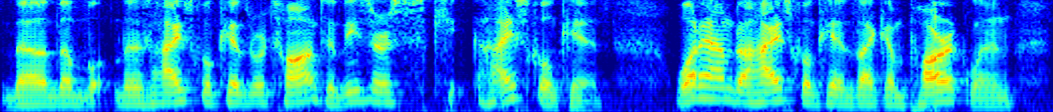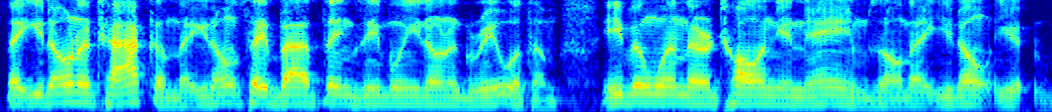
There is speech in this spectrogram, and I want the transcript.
the the, the high school kids were taunted. These are high school kids. What happened to high school kids like in Parkland that you don't attack them, that you don't say bad things even when you don't agree with them, even when they're calling you names and all that? You don't. You,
